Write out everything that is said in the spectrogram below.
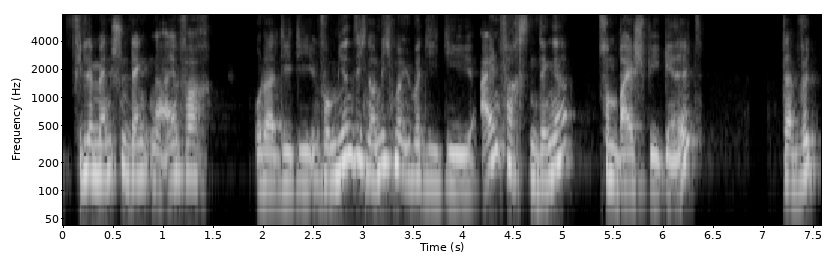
Viele Menschen denken einfach, oder die, die informieren sich noch nicht mal über die, die einfachsten Dinge, zum Beispiel Geld, da wird,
